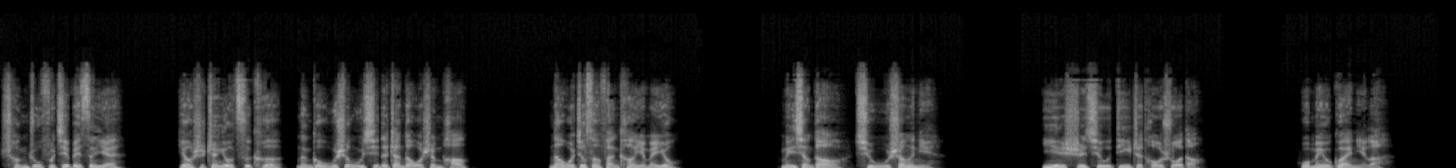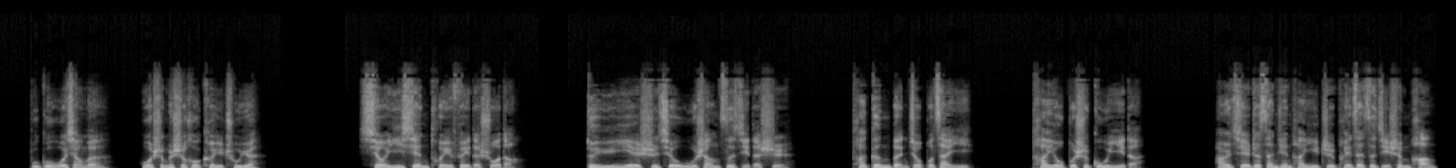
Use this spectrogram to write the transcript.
城主府戒备森严，要是真有刺客能够无声无息的站到我身旁，那我就算反抗也没用。没想到却误伤了你。”叶时秋低着头说道：“我没有怪你了，不过我想问。”我什么时候可以出院？小医仙颓废的说道。对于叶时秋误伤自己的事，他根本就不在意。他又不是故意的，而且这三天他一直陪在自己身旁，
